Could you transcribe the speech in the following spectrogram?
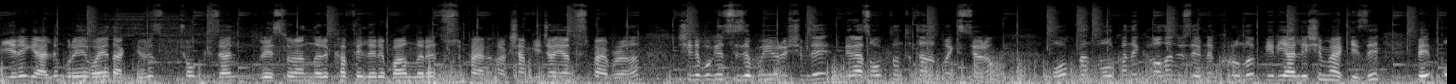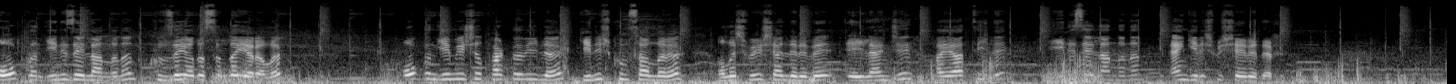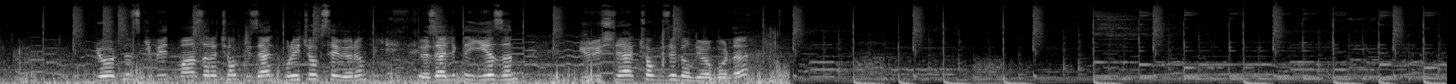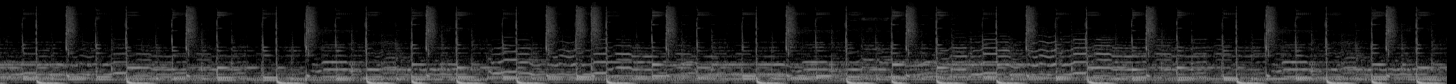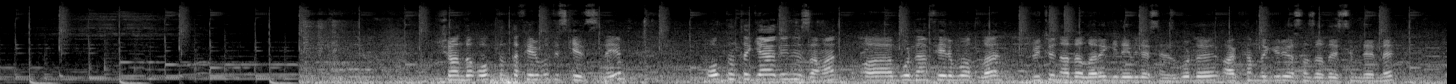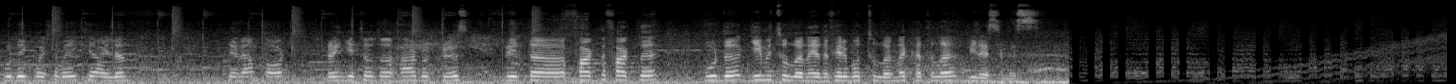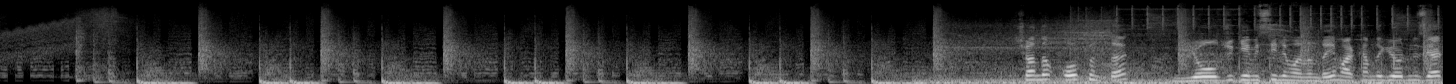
bir yere geldim. Buraya Viaduct diyoruz. Çok güzel restoranları, kafeleri, barları süper. Akşam gece hayatı süper buranın. Şimdi bugün size bu yürüyüşümde biraz Auckland'ı tanıtmak istiyorum. Auckland volkanik alan üzerine kurulu bir yerleşim merkezi ve Auckland Yeni Zelanda'nın kuzey adasında yer alır. Auckland yemyeşil parklarıyla geniş kumsalları, alışveriş yerleri ve eğlence hayatı ile Yeni Zelanda'nın en gelişmiş şehridir. Gördüğünüz gibi manzara çok güzel. Burayı çok seviyorum. Özellikle yazın yürüyüşler çok güzel oluyor burada. Şu anda Auckland'da feribot iskelesindeyim. Auckland'a geldiğiniz zaman buradan feribotla bütün adalara gidebilirsiniz. Burada arkamda görüyorsunuz ada isimlerini. Burada ilk başta Waiheke Island, Devonport, Rangitoto, Harbour Cruise ve farklı farklı burada gemi turlarına ya da feribot turlarına katılabilirsiniz. Şu anda Auckland'da yolcu gemisi limanındayım. Arkamda gördüğünüz yer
